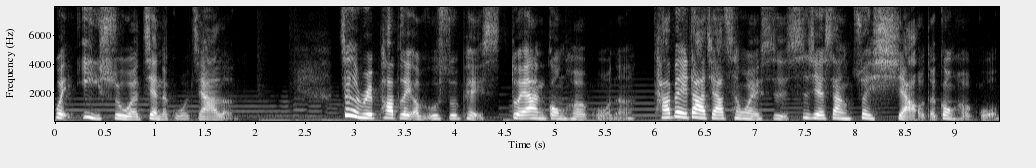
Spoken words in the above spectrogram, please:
为艺术而建的国家了。这个 Republic of Usupis 对岸共和国呢，它被大家称为是世界上最小的共和国。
